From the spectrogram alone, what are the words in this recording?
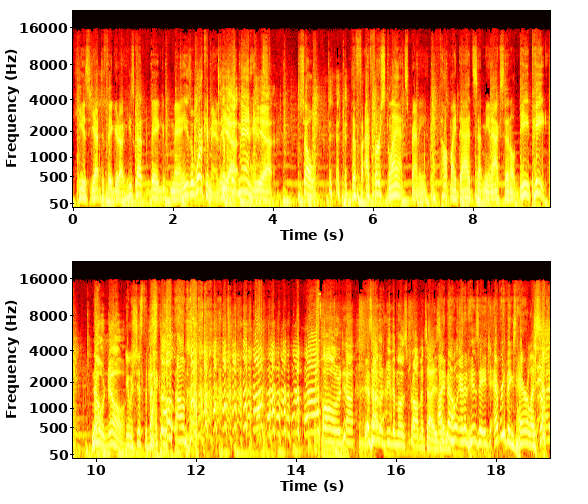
he has yet to figure it out. He's got big man. He's a working man. He's got yeah. big man hands. Yeah. So, the, f- at first glance, Benny, I thought my dad sent me an accidental DP. No, Oh, no. It was just the back of his thumb. Oh, yeah. Yes, that I- would be the most traumatizing. I know, and at his age, everything's hairless. So I,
